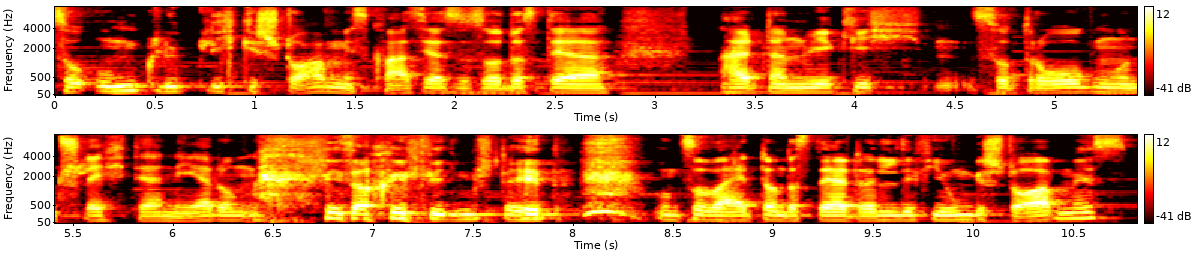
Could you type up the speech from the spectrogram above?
so unglücklich gestorben ist quasi, also so, dass der halt dann wirklich so Drogen und schlechte Ernährung, wie es auch im Film steht und so weiter und dass der halt relativ jung gestorben ist.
